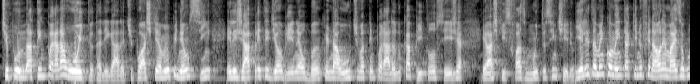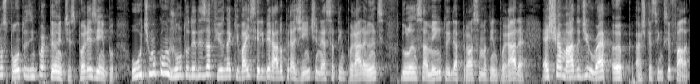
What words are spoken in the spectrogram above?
tipo na temporada 8, tá ligado? Tipo, acho que na minha opinião, sim, eles já pretendiam abrir, né, o bunker na última temporada do capítulo, ou seja, eu acho que isso faz muito sentido. E ele também comenta aqui no final, né, mais alguns pontos importantes. Por exemplo, o último conjunto de desafios né, que vai ser liberado pra gente nessa temporada antes do lançamento e da próxima temporada é chamado de Wrap Up, acho que é assim que se fala.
